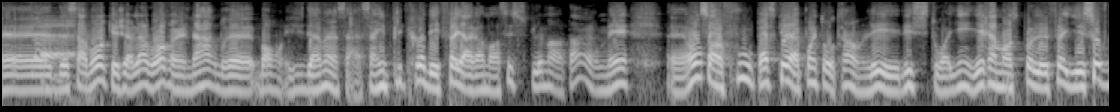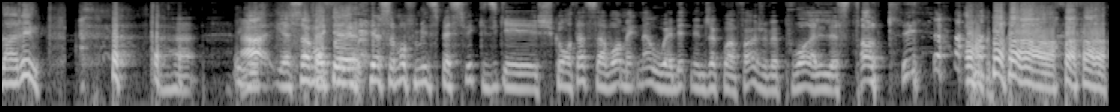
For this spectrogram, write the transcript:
Euh, Ah. de savoir que j'allais avoir un arbre. euh, Bon, évidemment, ça, ça impliquera des feuilles à ramasser supplémentaires, mais euh, on s'en fout parce qu'à Pointe-aux-Trembles, les, les citoyens, ils ramassent pas le feuille, ils souffrent dans la rue. Ah, il y a ce mot Fait que- fumé du Pacifique qui dit que je suis content de savoir maintenant où habite Ninja Coiffeur, je vais pouvoir aller le stalker.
